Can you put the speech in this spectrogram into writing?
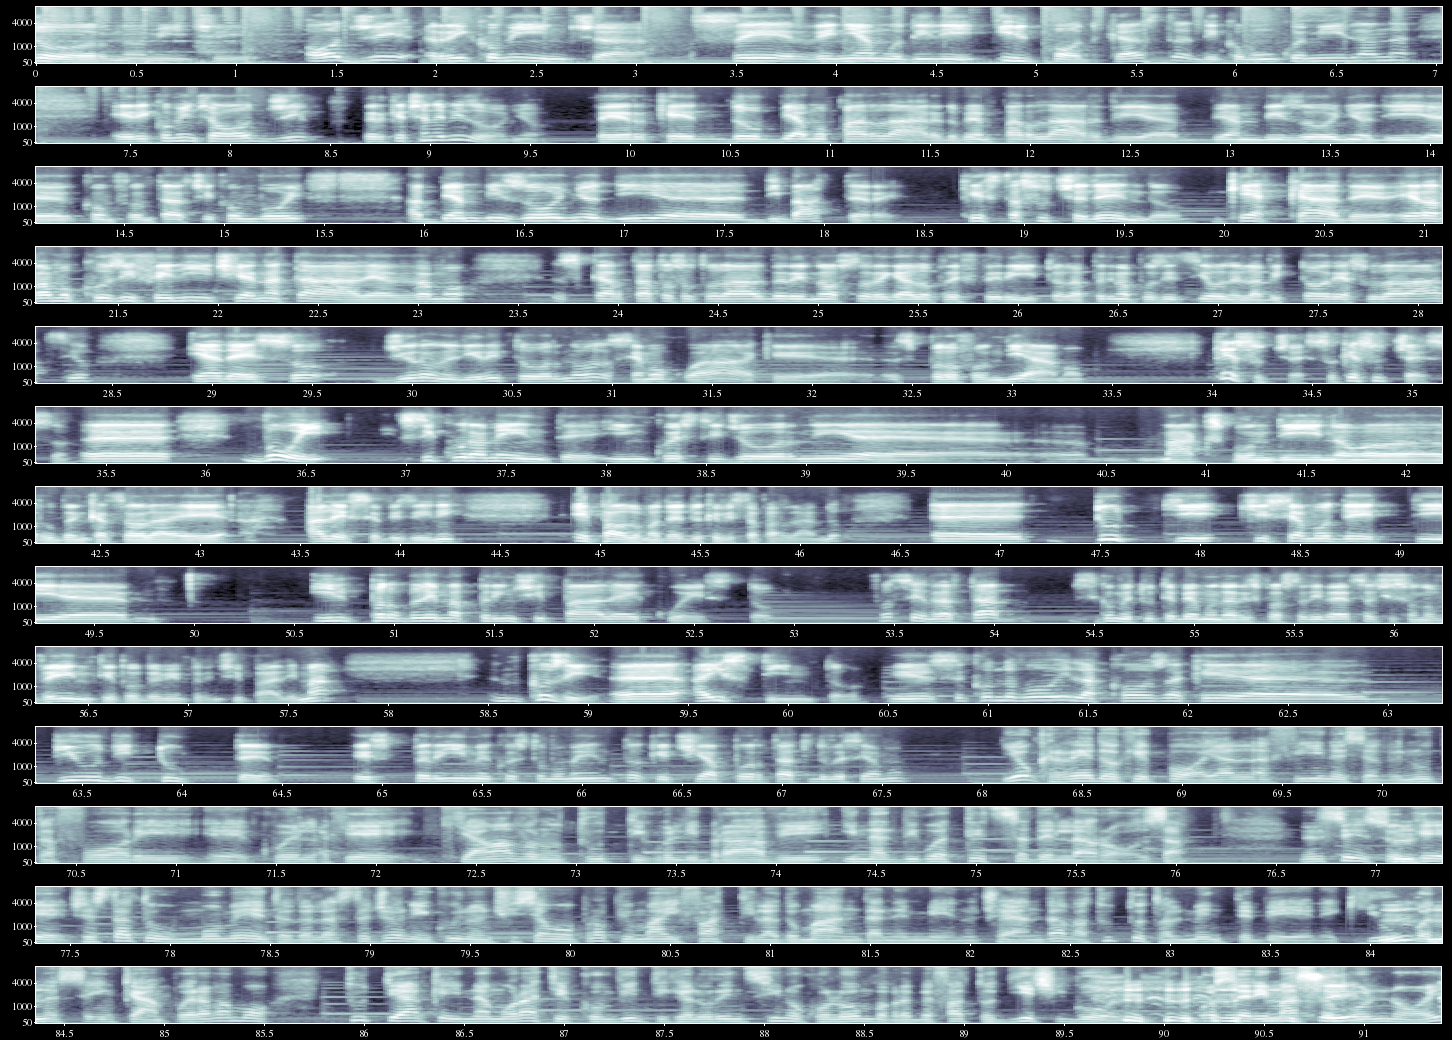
Buongiorno amici, oggi ricomincia Se veniamo di lì il podcast di Comunque Milan e ricomincia oggi perché ce n'è bisogno, perché dobbiamo parlare, dobbiamo parlarvi, abbiamo bisogno di eh, confrontarci con voi, abbiamo bisogno di eh, dibattere. Che sta succedendo? Che accade? Eravamo così felici a Natale, avevamo scartato sotto l'albero il nostro regalo preferito, la prima posizione, la vittoria sulla Lazio e adesso girone di ritorno siamo qua che eh, sprofondiamo. Che è successo? Che è successo? Eh, voi sicuramente in questi giorni eh, Max Bondino, Ruben Cazzola e Alessia Bisini e Paolo Madeddu che vi sta parlando, eh, tutti ci siamo detti eh, il problema principale è questo. Forse in realtà, siccome tutti abbiamo una risposta diversa, ci sono 20 problemi principali, ma Così, eh, a istinto, eh, secondo voi la cosa che eh, più di tutte esprime questo momento che ci ha portati dove siamo? Io credo che poi alla fine sia venuta fuori eh, quella che chiamavano tutti quelli bravi inadeguatezza della rosa. Nel senso mm. che c'è stato un momento della stagione in cui non ci siamo proprio mai fatti la domanda nemmeno, cioè andava tutto talmente bene, chiunque mm-hmm. andasse in campo, eravamo tutti anche innamorati e convinti che Lorenzino Colombo avrebbe fatto 10 gol, fosse rimasto sì. con noi.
